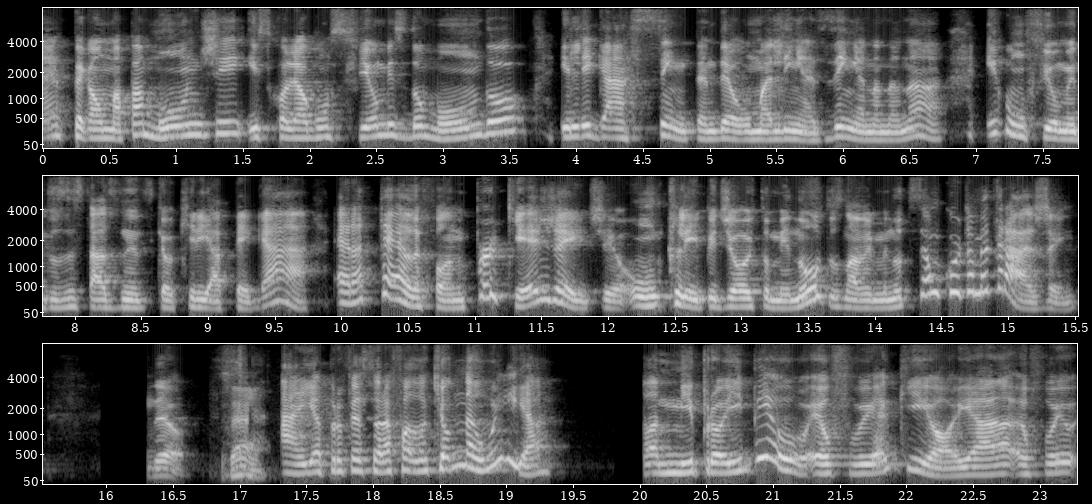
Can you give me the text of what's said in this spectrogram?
né, pegar um mapa mundi, escolher alguns filmes do mundo e ligar assim, entendeu? Uma linhazinha, nananã. E um filme dos Estados Unidos que eu queria pegar era Telephone. Porque, gente, um clipe de oito minutos, nove minutos é um curta-metragem. Entendeu? É. Aí a professora falou que eu não ia. Ela me proibiu. Eu fui aqui, ó, e a, eu fui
